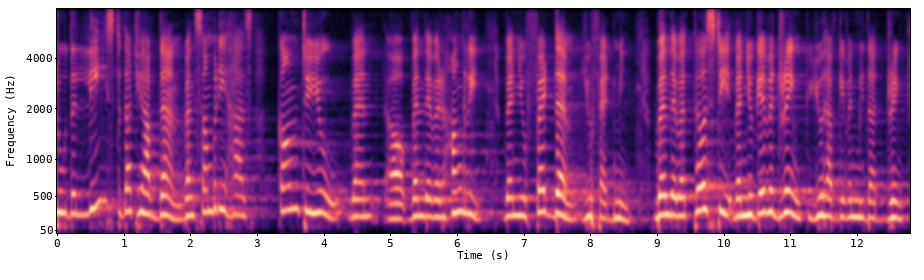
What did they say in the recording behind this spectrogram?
To the least that you have done, when somebody has come to you when, uh, when they were hungry, when you fed them, you fed me. When they were thirsty, when you gave a drink, you have given me that drink.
